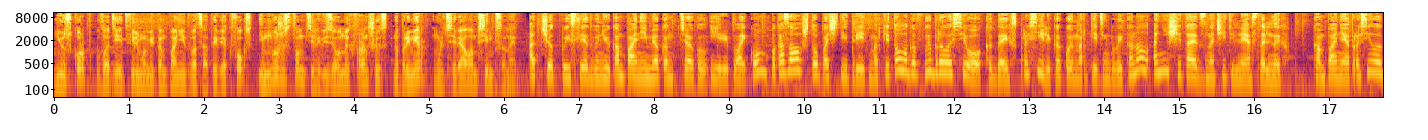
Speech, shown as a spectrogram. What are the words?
News Corp владеет фильмами компании 20 век Fox и множеством телевизионных франшиз, например, мультсериалом «Симпсоны». Отчет по исследованию компании Mercant Turkle и Reply.com показал, что почти треть маркетологов выбрала SEO, когда их спросили, какой маркетинговый канал они считают значительнее остальных. Компания опросила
